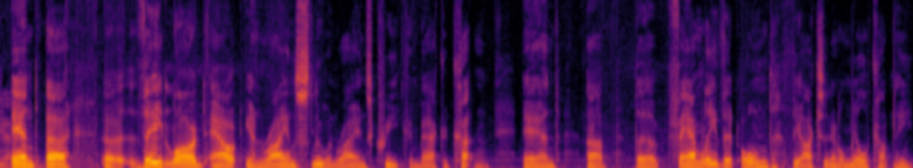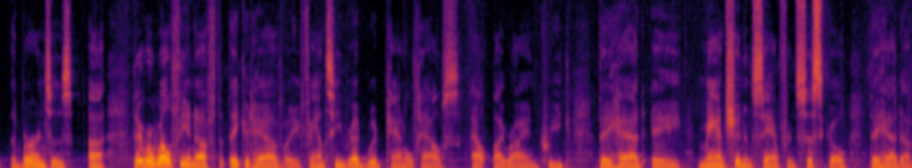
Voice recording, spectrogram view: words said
Yeah. and. Uh, uh, they logged out in Ryan's Slough and Ryan's Creek and back of Cutten, and uh, the family that owned the Occidental Mill Company, the Burnses, uh, they were wealthy enough that they could have a fancy redwood paneled house out by Ryan Creek. They had a mansion in San Francisco. They had a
